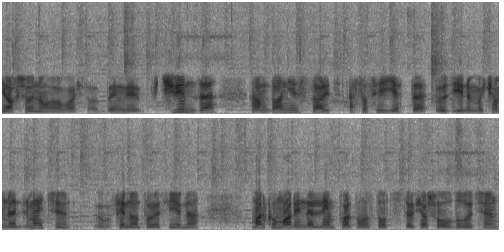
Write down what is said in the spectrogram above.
yaxşı oynamağa başladı. İndi fikrimcə həm Daniel Sturridge əsas heyətdə öz yerini möhkəmləndirmək üçün Fernando Torresin yerinə Marco Marin də Lampard onsuz da 34 yaş olduğu üçün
